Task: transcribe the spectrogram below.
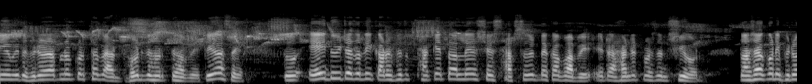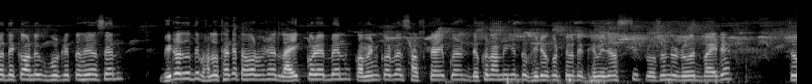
নিয়মিত ভিডিও আপলোড করতে হবে আর ধৈর্য ধরতে হবে, ঠিক আছে? তো এই দুইটা যদি কারোর ভেতর থাকে, তাহলে সে সাকসেসের দেখা পাবে, এটা হান্ড্রেড পার্সেন্ট শিওর তো আশা করি ভিডিও দেখে অনেক উপকৃত হয়েছেন। ভিডিও যদি ভালো থাকে তাহলে অবশ্যই লাইক করবেন কমেন্ট করবেন সাবস্ক্রাইব করেন দেখুন, আমি কিন্তু ভিডিও করতে করতে ঘেমে যাচ্ছি, প্রচণ্ড রোদ বাইরে। তো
